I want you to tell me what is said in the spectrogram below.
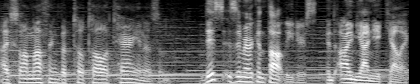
I saw nothing but totalitarianism. This is American Thought Leaders, and I'm Jan Jekielek.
